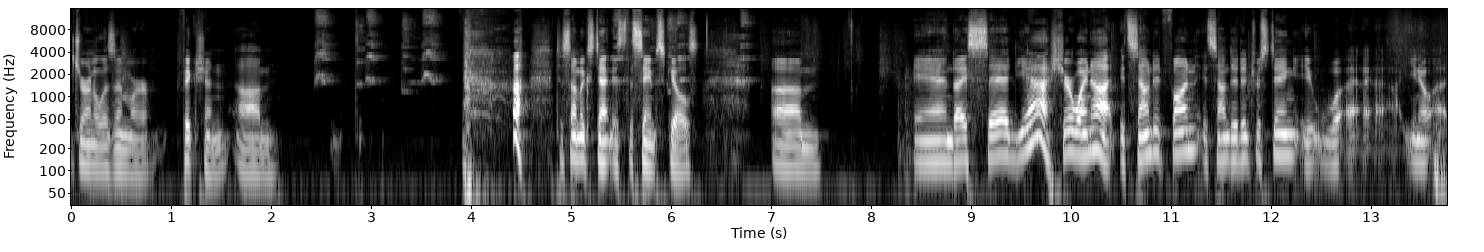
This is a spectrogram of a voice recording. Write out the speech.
journalism or fiction. Um, to some extent, it's the same skills. Um, and I said, "Yeah, sure, why not?" It sounded fun. It sounded interesting. It, you know, uh,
